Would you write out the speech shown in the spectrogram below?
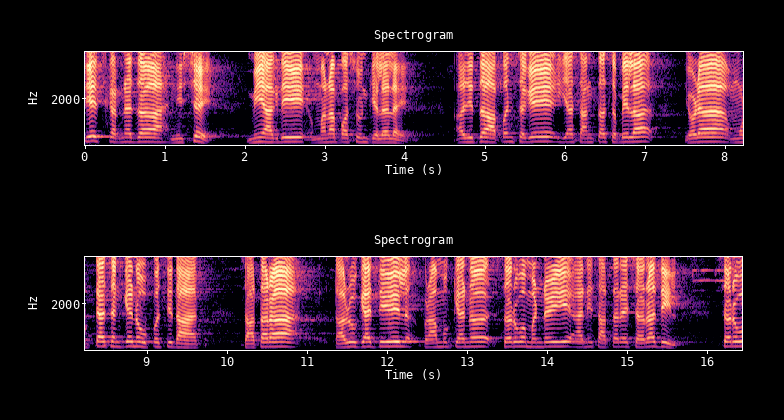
तेच करण्याचा निश्चय मी अगदी मनापासून केलेलं आहे. आज इथं आपण सगळे या सांगता सभेला एवढ्या मोठ्या संख्येनं उपस्थित आहात. सातारा तालुक्यातील प्रामुख्यानं सर्व मंडळी आणि सातारा शहरातील सर्व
